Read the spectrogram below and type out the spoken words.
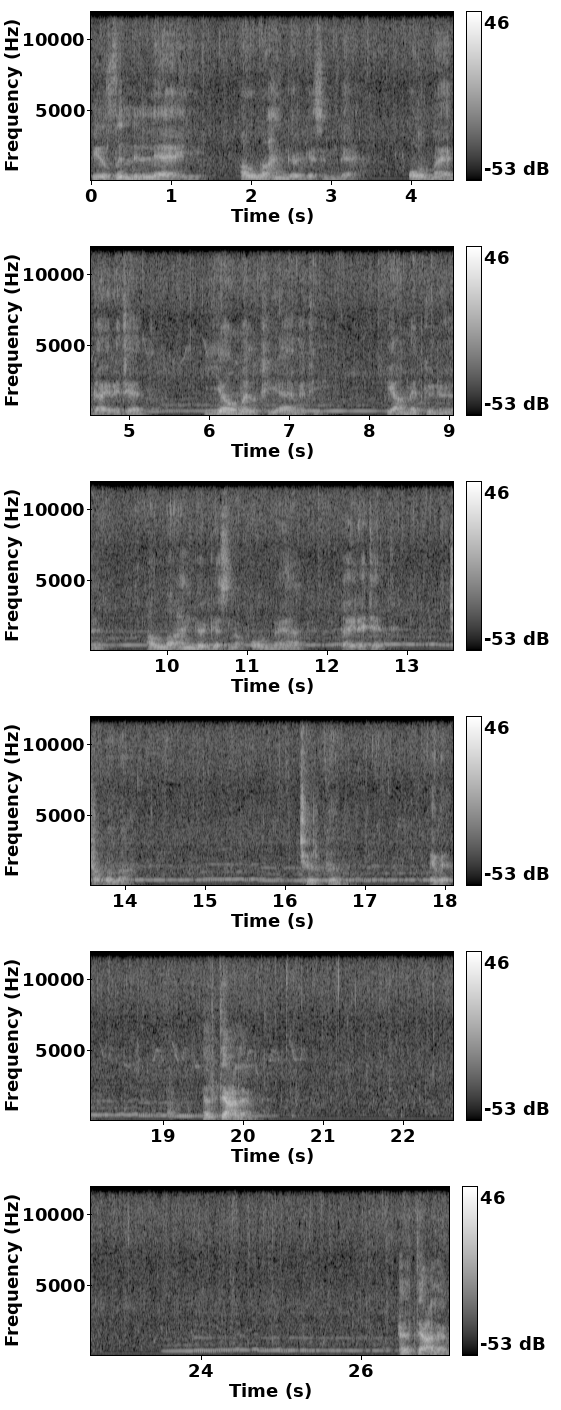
fi Allah'ın gölgesinde olmaya gayret et. Yevmel kıyameti kıyamet günü Allah'ın gölgesinde olmaya gayret et. Çabala. Çırpın. Evet. Hel te'lem Hel te'alem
